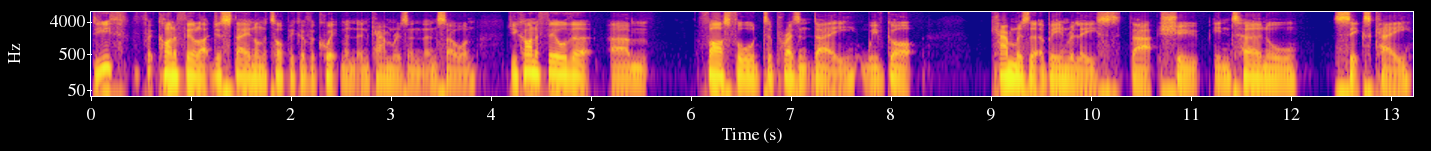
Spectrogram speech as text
Do you th- kind of feel like just staying on the topic of equipment and cameras and, and so on? Do you kind of feel that um, fast forward to present day, we've got cameras that are being released that shoot internal 6K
